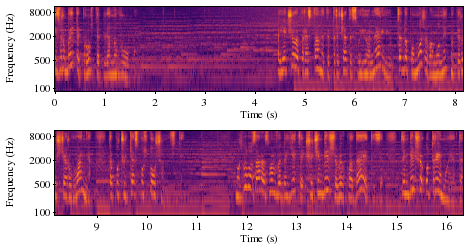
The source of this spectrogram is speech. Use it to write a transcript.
і зробити простір для нового. А якщо ви перестанете втрачати свою енергію, це допоможе вам уникнути розчарування та почуття спустошеності. Можливо, зараз вам видається, що чим більше ви вкладаєтеся, тим більше отримуєте,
